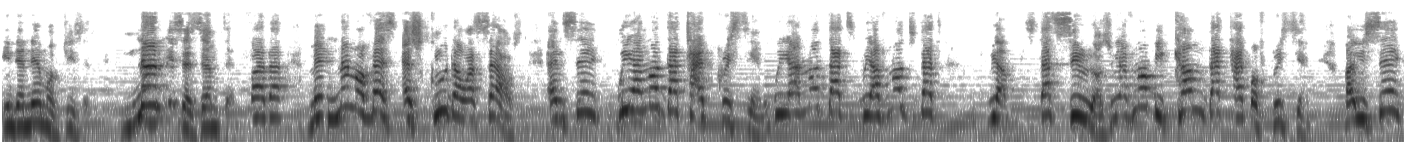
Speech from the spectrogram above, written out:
in the name of Jesus. None is exempted. Father, may none of us exclude ourselves and say, we are not that type Christian. We are not that, we have not that, we are that serious. We have not become that type of Christian. But you say,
